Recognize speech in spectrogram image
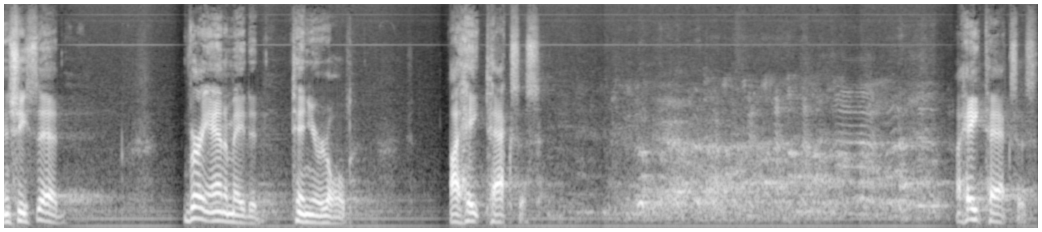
And she said, very animated 10 year old, I hate taxes. I hate taxes.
